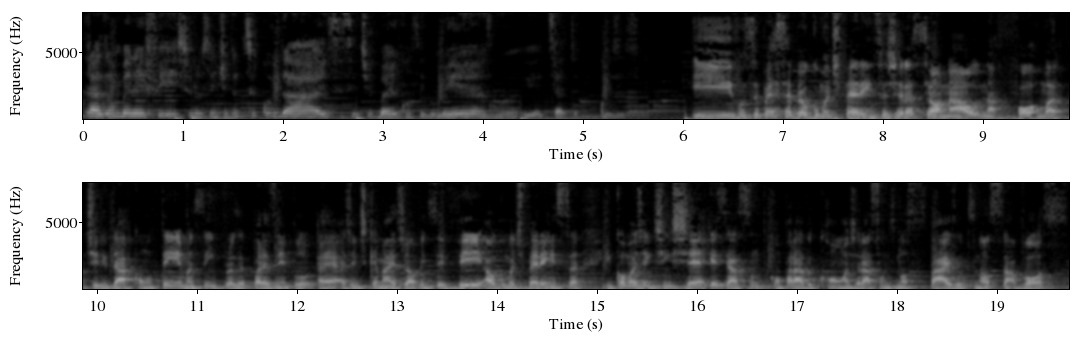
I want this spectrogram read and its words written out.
trazer um benefício no sentido de se cuidar, de se sentir bem consigo mesma e etc. Coisas assim. E você percebe alguma diferença geracional na forma de lidar com o tema? Assim, por, exemplo, é, a gente que é mais jovem, você vê alguma diferença em como a gente enxerga esse assunto comparado com a geração dos nossos pais ou dos nossos avós?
